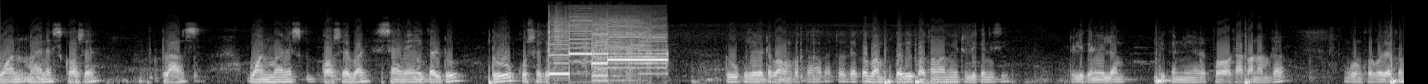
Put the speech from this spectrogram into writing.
one minus cos A plus one minus cos A by sine A equal to two cosec two cosec এটা প্রমাণ করতে হবে। তো দেখো বামপক্ষ দিয়ে প্রথম আমি এটা লিখে নিছি। এটা লিখে নিলাম। লিখে নেওয়ার পর এখন আমরা গুণ করব, দেখো।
